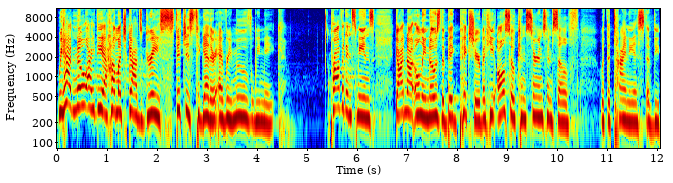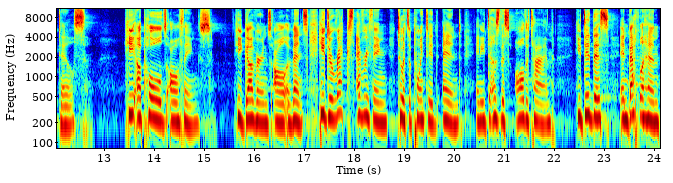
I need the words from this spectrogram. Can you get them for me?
We have no idea how much God's grace stitches together every move we make. Providence means God not only knows the big picture, but he also concerns himself with the tiniest of details. He upholds all things. He governs all events. He directs everything to its appointed end, and He does this all the time. He did this in Bethlehem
